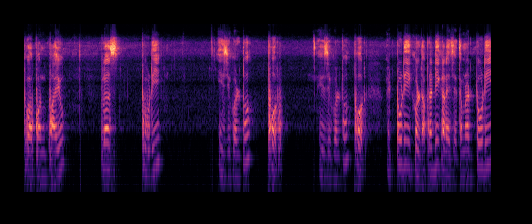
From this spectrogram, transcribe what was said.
Two upon five plus two D is equal to four is equal to four two D equal to आपला डी काढायचं आहे त्यामुळे टू डी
